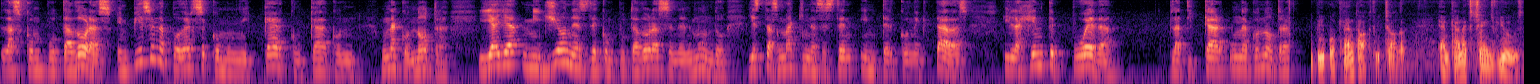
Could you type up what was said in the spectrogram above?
las computadoras empiecen a poderse comunicar con, con una con otra y haya millones de computadoras en el mundo y estas máquinas estén interconectadas y la gente pueda platicar una con otra, people can talk to each other and can exchange views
